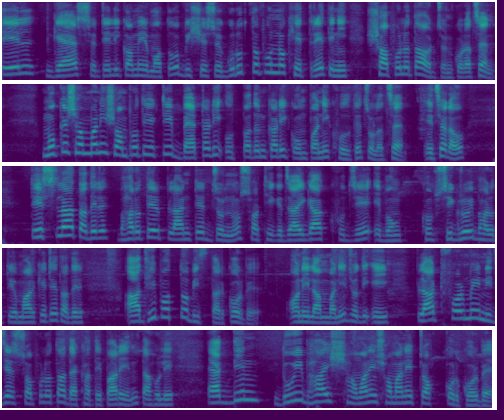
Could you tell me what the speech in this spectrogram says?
তেল, গ্যাস, টেলিকমের মতো বিশেষ গুরুত্বপূর্ণ ক্ষেত্রে তিনি সফলতা অর্জন করেছেন। মুকেশ আম্বানি সম্প্রতি একটি ব্যাটারি উৎপাদনকারী কোম্পানি খুলতে চলেছে। এছাড়াও টেসলা তাদের ভারতের প্ল্যান্টের জন্য সঠিক জায়গা খুঁজে এবং খুব শীঘ্রই ভারতীয় মার্কেটে তাদের আধিপত্য বিস্তার করবে। অনিল আম্বানি, যদি এই প্ল্যাটফর্মে নিজের সফলতা দেখাতে পারেন, তাহলে একদিন দুই ভাই সমানে সমানে টক্কর করবে।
